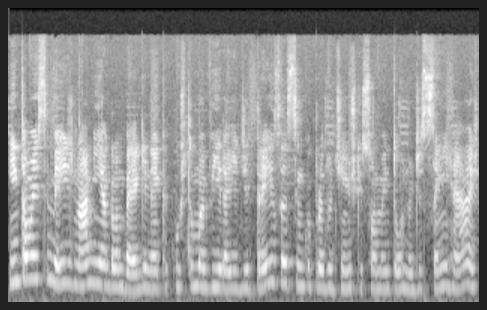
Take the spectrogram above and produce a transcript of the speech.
Então esse mês na minha Glam Bag, né? Que costuma vir aí de 3 a 5 produtinhos que somam em torno de 100 reais,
